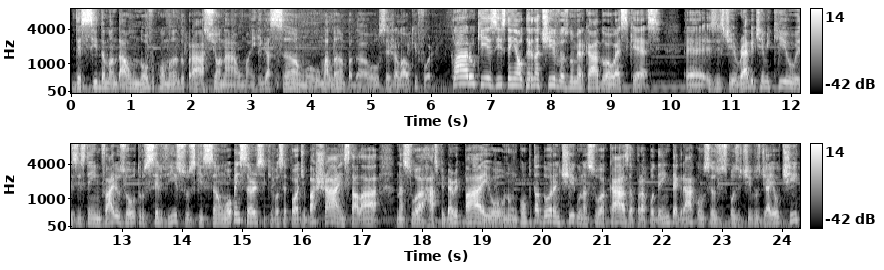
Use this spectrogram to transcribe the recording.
decida mandar um novo comando para acionar uma irrigação ou uma lâmpada ou seja lá o que for. Claro que existem alternativas no mercado ao SQS. É, existe RabbitMQ, existem vários outros serviços que são open source que você pode baixar, instalar na sua Raspberry Pi ou num computador antigo na sua casa para poder integrar com os seus dispositivos de IoT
